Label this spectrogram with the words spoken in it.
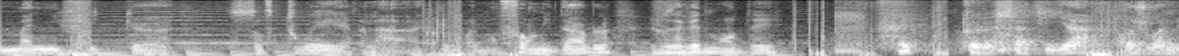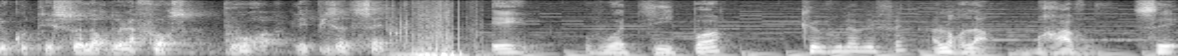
magnifiques euh, software là, qui est vraiment formidable, je vous avais demandé faites que le scintilla rejoigne le côté sonore de la force pour l'épisode 7. Et vois-tu pas que vous l'avez fait? Alors là, bravo, c'est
